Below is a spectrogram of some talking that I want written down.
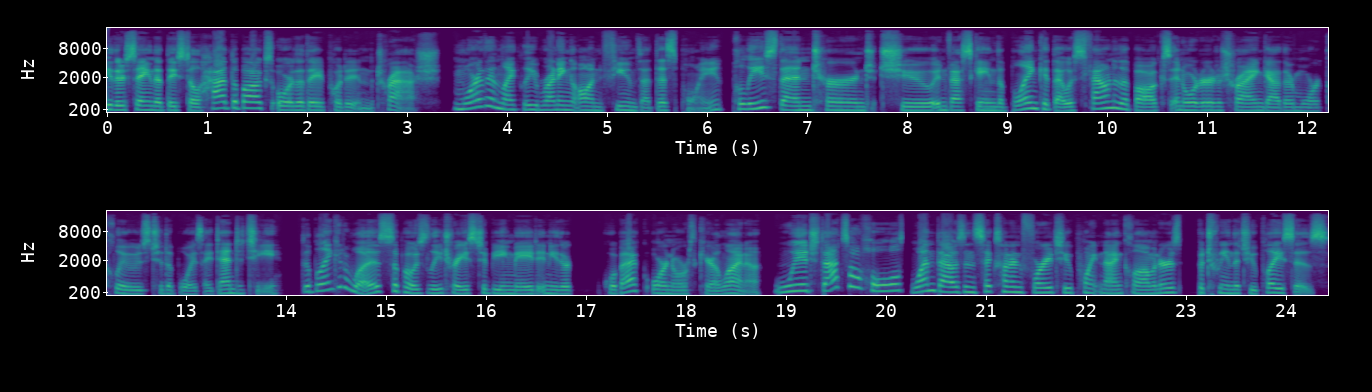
either saying that they still had the box or that they put it in the trash. More than likely running on fumes at this point, police then turned to investigating the blanket that was found in the box in order to try and gather more clues to the boy's identity. The blanket was supposedly traced to being made in either Quebec or North Carolina, which that's a whole 1,642.9 kilometers between the two places.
